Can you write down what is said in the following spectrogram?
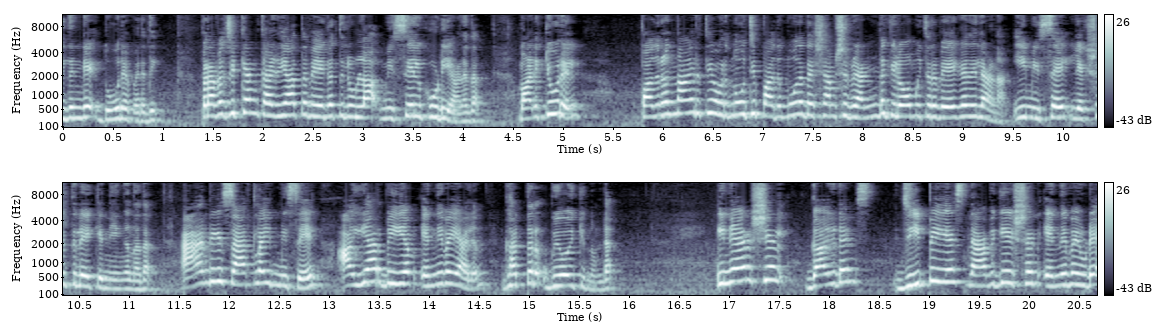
ഇതിന്റെ ദൂരപരിധി. പ്രവചിക്കാൻ കഴിയാത്ത വേഗത്തിലുള്ള മിസൈൽ കൂടിയാണിത്. മണിക്കൂറിൽ പതിനൊന്നായിരത്തി ഒരുന്നൂറ്റി പതിമൂന്ന് ദശാംശം രണ്ട് കിലോമീറ്റർ വേഗതയിലാണ് ഈ മിസൈൽ ലക്ഷ്യത്തിലേക്ക് നീങ്ങുന്നത്. Anti satellite missile I R B M എന്നിവയാലും ഖത്തർ ഉപയോഗിക്കുന്നുണ്ട്. Inertial guidance G P S navigation എന്നിവയുടെ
